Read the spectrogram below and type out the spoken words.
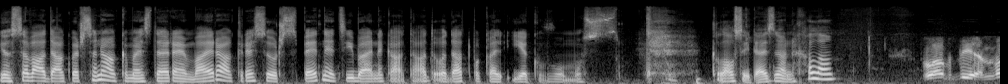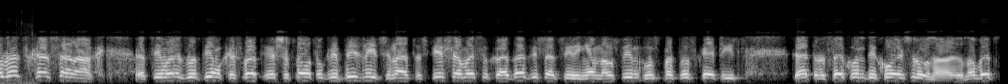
Jo savādāk var sanākt, ka mēs tērējam vairāk resursus pētniecībai nekā tā dod atpakaļ ieguvumus. Klausītājs zvana. Halo! Labdien! Nu, redz, kā sanāk. Cīm redzot, tiem, kas latviešu tautu grib iznīcināt, es tiešām esmu kā administrācija, viņam nav pirkums pat uzskaitīt katru sekundi, ko es runāju. Nu, bet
